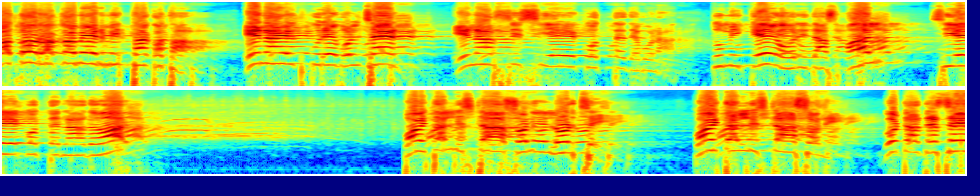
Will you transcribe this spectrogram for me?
যত রকমের মিথ্যা কথা এনায়েতপুরে বলছেন এনআরসি করতে দেব না। তুমি কে, হরিদাস পাল? সিএ করতে না দেওয়ার পঁয়তাল্লিশটা আসনে লড়ছে, পঁয়তাল্লিশটা আসনে গোটা দেশে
